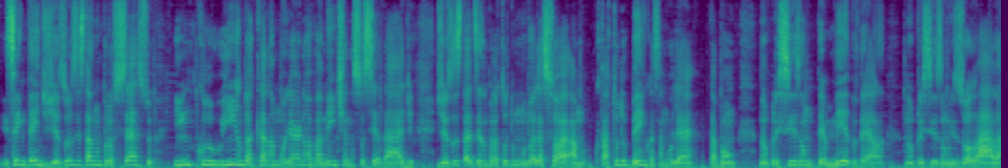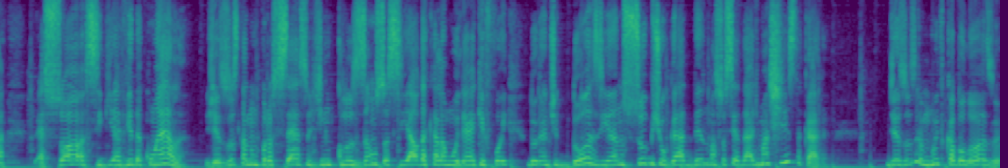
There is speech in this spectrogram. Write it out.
E você entende? Jesus está num processo incluindo aquela mulher novamente na sociedade. Jesus está dizendo para todo mundo: olha só, tá tudo bem com essa mulher, tá bom? Não precisam ter medo dela, não precisam isolá-la, é só seguir a vida com ela. Jesus está num processo de inclusão social daquela mulher que foi durante 12 anos subjugada dentro de uma sociedade machista, cara. Jesus é muito cabuloso.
